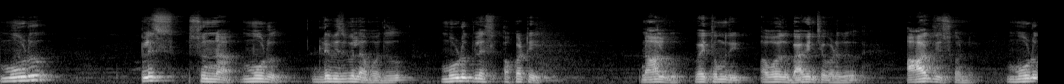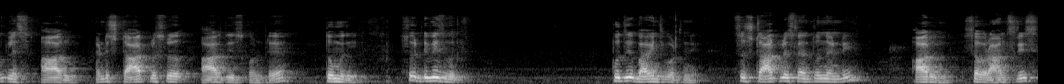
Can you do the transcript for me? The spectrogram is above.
మూడు ప్లస్ సున్నా మూడు డివిజిబుల్ అవ్వదు. మూడు ప్లస్ ఒకటి నాలుగు బై తొమ్మిది అవ్వదు భాగించబడదు. ఆరు తీసుకోండి. మూడు ప్లస్ ఆరు అంటే స్టార్ ప్లస్లో ఆరు తీసుకుంటే తొమ్మిది. సో డివిజిబుల్ పూర్తిగా భాగించబడుతుంది. సో స్టార్ ప్లస్లో ఎంత ఉందండి? ఆరు ఉంది. So our answer is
